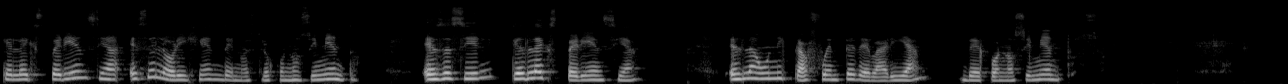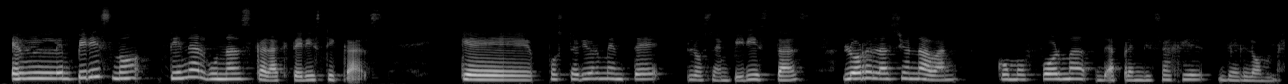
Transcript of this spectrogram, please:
que la experiencia es el origen de nuestro conocimiento, es decir, que es la experiencia, es la única fuente de varía de conocimientos. El empirismo tiene algunas características que posteriormente los empiristas lo relacionaban como forma de aprendizaje del hombre.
